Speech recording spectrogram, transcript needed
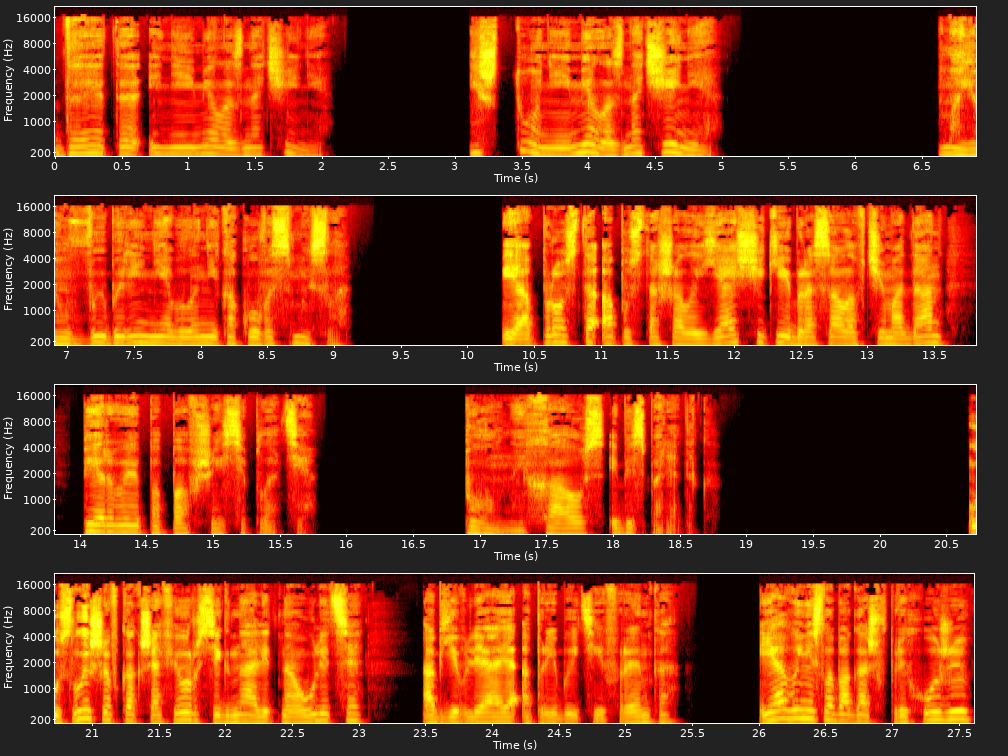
Да это и не имело значения. И что не имело значения? В моем выборе не было никакого смысла. Я просто опустошала ящики и бросала в чемодан первые попавшиеся платья. Полный хаос и беспорядок. Услышав, как шофер сигналит на улице, объявляя о прибытии Фрэнка, я вынесла багаж в прихожую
